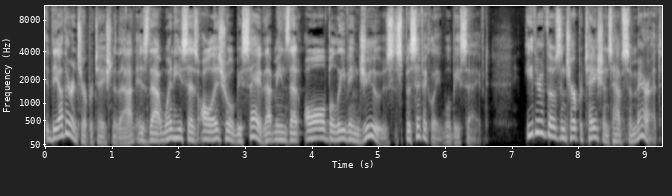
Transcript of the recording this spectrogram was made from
the other interpretation of that is that when he says all Israel will be saved, that means that all believing Jews specifically will be saved. Either of those interpretations have some merit.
